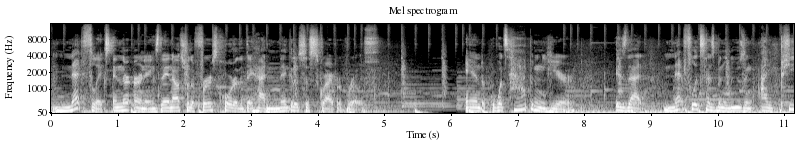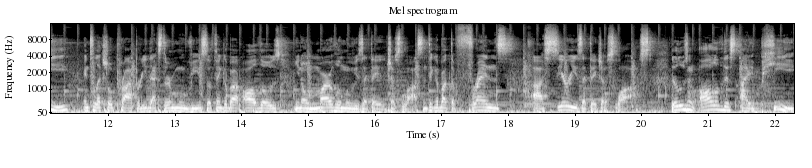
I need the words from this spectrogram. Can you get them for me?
Netflix in their earnings, they announced for the first quarter that they had negative subscriber growth. And what's happening here is that Netflix has been losing IP, intellectual property, that's their movies. So think about all those, you know, Marvel movies that they just lost, and think about the Friends uh, series that they just lost. They're losing all of this IP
